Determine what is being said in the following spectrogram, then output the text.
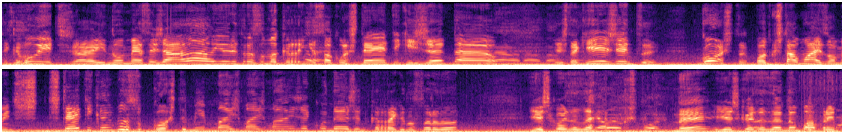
Tem cavalitos. Aí não comecem já, ah, eu trouxe uma carrinha É. só com estética e jante. Não. Não, não, não. Isto aqui a gente gosta, pode gostar mais ou menos de estética, mas o que gosta mesmo mais, mais, mais é quando a gente carrega no acelerador e as coisas, E ela responde. né? e as coisas andam para a frente.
